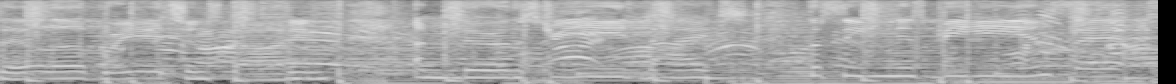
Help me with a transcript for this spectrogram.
celebration starting under the streetlights. The scene is being set.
